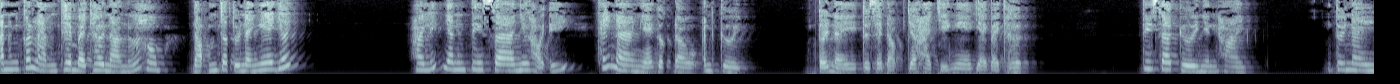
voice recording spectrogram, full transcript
Anh có làm thêm bài thơ nào nữa không? Đọc cho tụi này nghe với. Hoài liếc nhanh tiên xa như hỏi ý, thấy nàng nhẹ gật đầu, anh cười. Tối nay tôi sẽ đọc cho hai chị nghe vài bài thơ. Tiên xa cười nhìn Hoài. Tụi này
